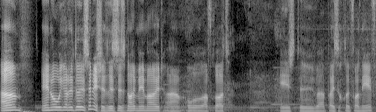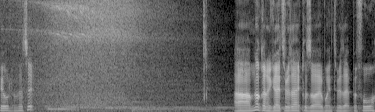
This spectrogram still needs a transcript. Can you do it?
Um, and all we got to do is finish it. This is nightmare mode. Um, all I've got is to uh, basically find the airfield, and that's it. Uh, I'm not going to go through that because I went through that before.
